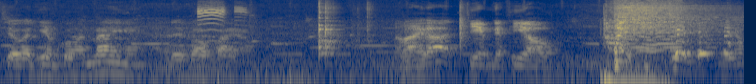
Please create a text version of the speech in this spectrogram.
เจียวกระเทียมกลัวมันไหม้ไงเลยเบาไฟเอาต่อไปก็เจียมกระเทียวเจียวกระเทียม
